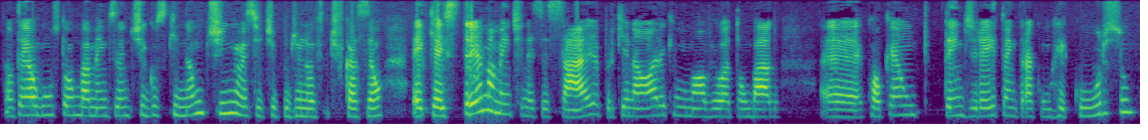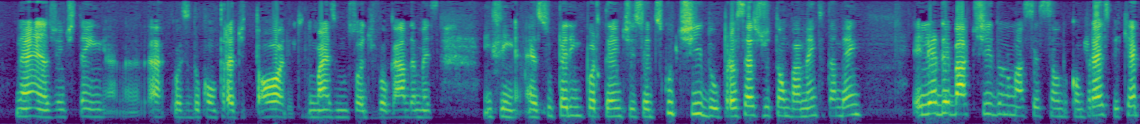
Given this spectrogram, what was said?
Então, tem alguns tombamentos antigos que não tinham esse tipo de notificação, é, que é extremamente necessária, porque na hora que um imóvel é tombado, é, qualquer um tem direito a entrar com recurso, né? A gente tem a, a, coisa do contraditório e tudo mais, não sou advogada, mas, enfim, é super importante isso, é discutido. O processo de tombamento também, ele é debatido numa sessão do Compresp, que é,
